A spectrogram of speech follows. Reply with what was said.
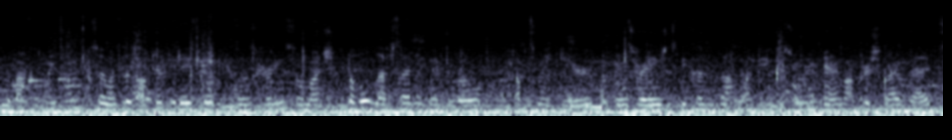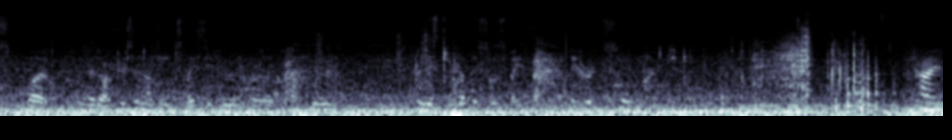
On the back of my tongue. So I went to the doctor a few days ago because it was hurting so much. The whole left side, like my throat, up to my ear, it was hurting just because of that one canker sore. And I got prescribed meds, but the doctor said not to eat spicy food or like hot food. And this kimbap is so spicy. It hurts so much. Hi.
